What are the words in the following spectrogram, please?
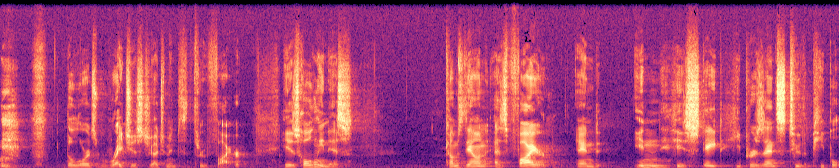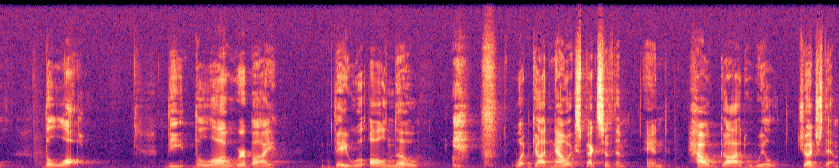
the Lord's righteous judgment through fire. His holiness comes down as fire, and in his state, he presents to the people the law. The, the law whereby they will all know what God now expects of them and how God will judge them,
